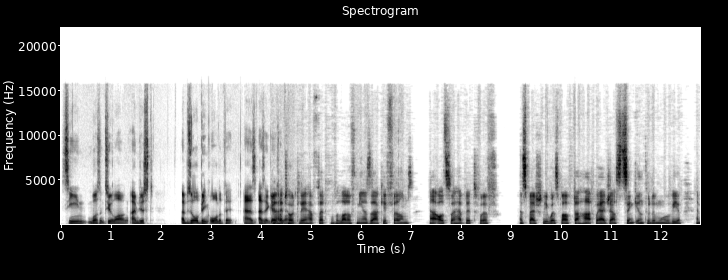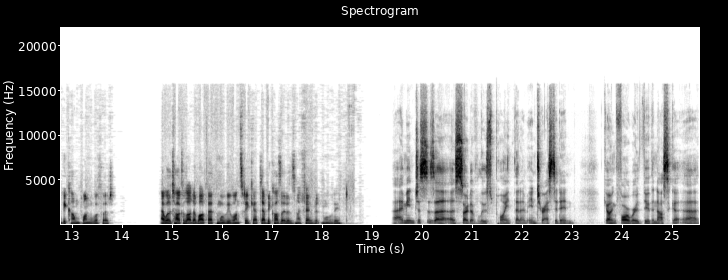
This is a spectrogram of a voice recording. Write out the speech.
scene wasn't too long. I'm just absorbing all of it as as it goes Yeah, I along. totally have that with a lot of Miyazaki films. I also have it with, especially with of the Heart, where I just sink into the movie and become one with it. I will talk a lot about that movie once we get there because it is my favorite movie. I mean, just as a, a sort of loose point that I'm interested in going forward through the Nausicaa, uh,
